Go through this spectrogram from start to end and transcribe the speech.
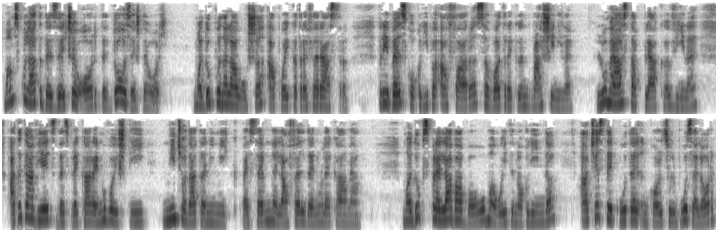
M-am sculat de zece ori, de 20 de ori. Mă duc până la ușă, apoi către fereastră. Privesc o clipă afară să văd trecând mașinile. Lumea asta pleacă, vine, atâtea vieți despre care nu voi ști niciodată nimic, pe semne la fel de nule ca a mea. Mă duc spre lavabou, mă uit în oglindă, aceste cute în colțul buzelor,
